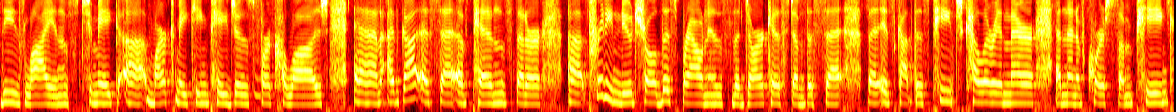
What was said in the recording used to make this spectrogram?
these lines to make uh, mark making pages for collage and I've got a set of pens that are uh, pretty neutral. This brown is the darkest of the set, but it's got this peach color in there, and then of course some pink,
